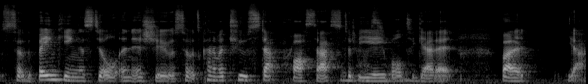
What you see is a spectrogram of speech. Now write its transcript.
So the banking is still an issue. So it's kind of a two-step process to be able to get it. But yeah,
